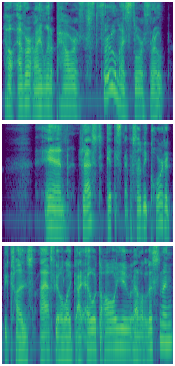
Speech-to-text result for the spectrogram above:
However, I'm going to power through my sore throat and just get this episode recorded because I feel like I owe it to all you that are listening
